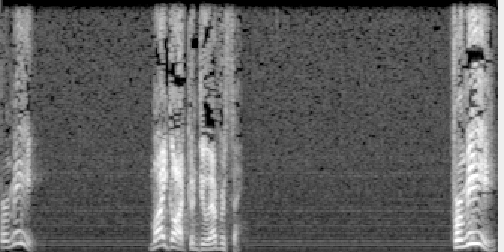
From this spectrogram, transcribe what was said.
for me, my God can do everything. For me,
